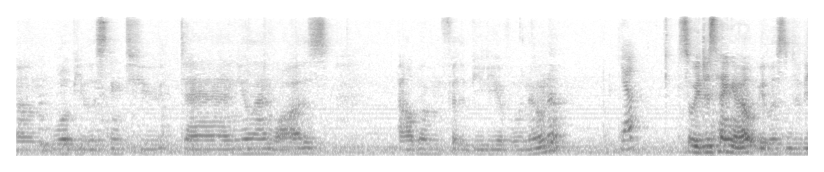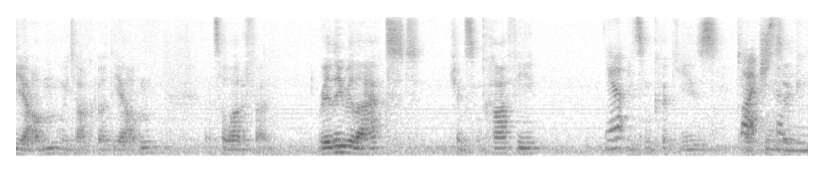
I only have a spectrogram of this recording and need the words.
Um, we'll be listening to Daniel Lanois' album For the Beauty of Winona. Yep. So we just hang out, we listen to the album, we talk about the album. It's a lot of fun. Really relaxed, drink some coffee, Yep. eat some cookies, Watch music. some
